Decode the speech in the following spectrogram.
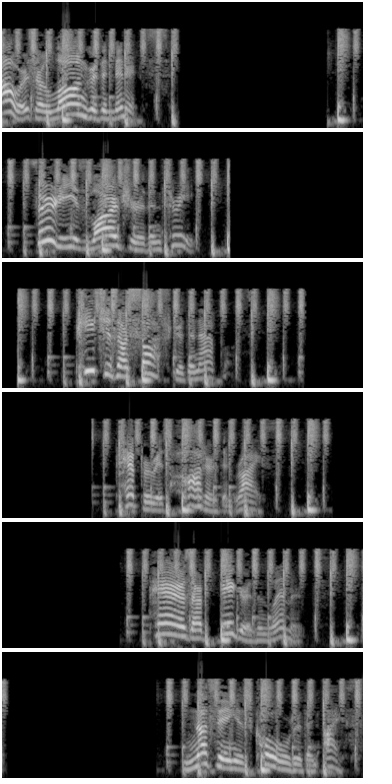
Hours are longer than minutes. Thirty is larger than three. Peaches are softer than apples. Pepper is hotter than rice. Pears are bigger than lemons. Nothing is colder than ice.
